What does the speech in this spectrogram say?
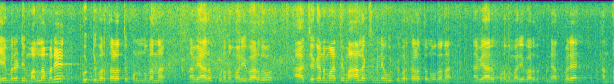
ಹೇಮರೆಡ್ಡಿ ಮಲ್ಲಮ್ಮನೇ ಹುಟ್ಟಿ ಬರ್ತಾಳತ್ತ ಅನ್ನೋದನ್ನು ನಾವು ಯಾರು ಕೂಡ ಮರಿಬಾರ್ದು. ಆ ಜಗನ್ಮಾತೆ ಮಹಾಲಕ್ಷ್ಮಿನೇ ಹುಟ್ಟಿ ಬರ್ತಾಳತ್ತ ಅನ್ನೋದನ್ನು ನಾವು ಯಾರೂ ಕೂಡ ಮರಿಬಾರ್ದು ಪುಣ್ಯಾತ್ಮರೇ. ಅಂತ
